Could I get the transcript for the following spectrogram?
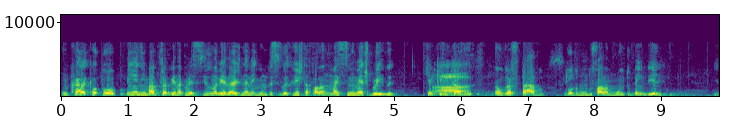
Um cara que eu tô bem animado pra ver na Preciso, na verdade, não é nenhum desses dois que a gente tá falando, mas sim o Matt Breda, que é aquele Ah. calor não draftado. Sim. Todo mundo fala muito bem dele. E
